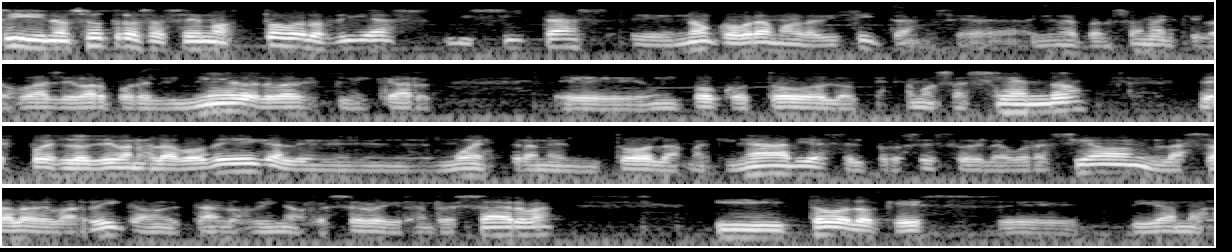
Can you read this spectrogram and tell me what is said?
Sí, nosotros hacemos todos los días visitas, eh, no cobramos la visita, o sea, hay una persona que los va a llevar por el viñedo, le va a explicar eh, un poco todo lo que estamos haciendo, después lo llevan a la bodega, le muestran el, todas las maquinarias, el proceso de elaboración, la sala de barrica donde están los vinos reserva y gran reserva, y todo lo que es, eh, digamos,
